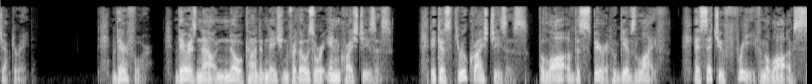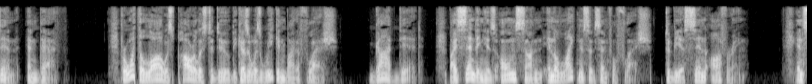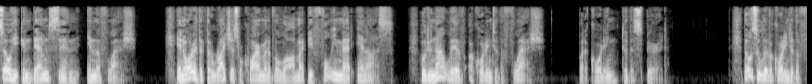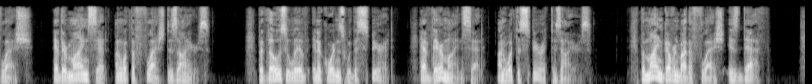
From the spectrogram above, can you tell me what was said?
chapter 8 therefore there is now no condemnation for those who are in Christ Jesus because through Christ Jesus the law of the spirit who gives life has set you free from the law of sin and death. For what the law was powerless to do because it was weakened by the flesh god did by sending his own son in the likeness of sinful flesh to be a sin offering. And so he condemned sin in the flesh in order that the righteous requirement of the law might be fully met in us who do not live according to the flesh but according to the spirit. Those who live according to the flesh have their mind set on what the flesh desires. But those who live in accordance with the spirit have their mind set on what the spirit desires. The mind governed by the flesh is death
